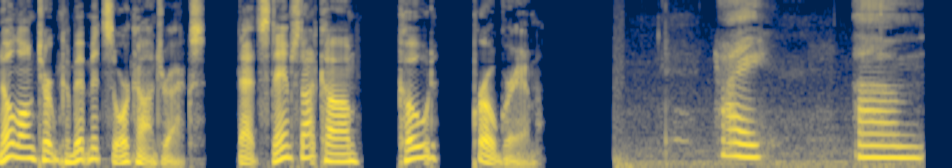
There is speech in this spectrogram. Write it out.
No long term commitments or contracts. That's stamps.com code program. Hi. Um,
